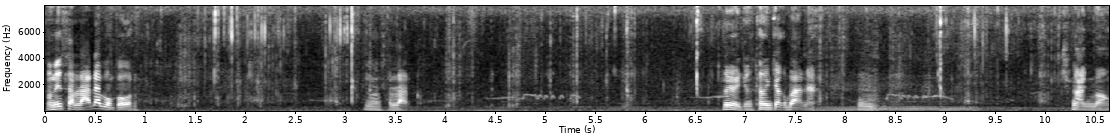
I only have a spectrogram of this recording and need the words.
អានេះសាឡាត់ដែរបងប្អូននេះសាឡាត់នេះចង្ធើងចាក់បានណាឆ្ងាញ់ហ្មង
